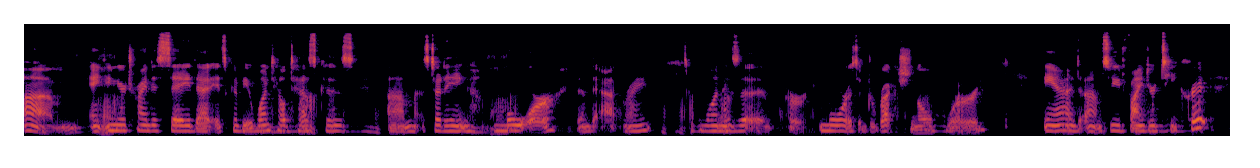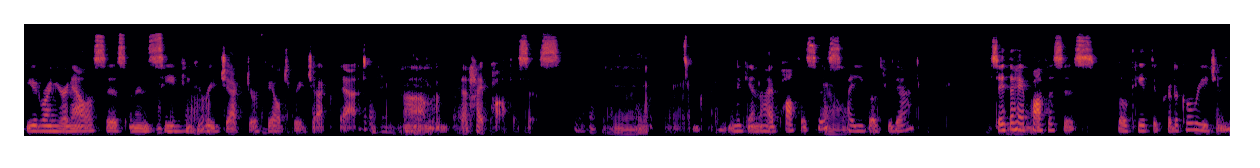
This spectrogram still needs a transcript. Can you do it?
Um, and, and, you're trying to say that it's going to be a one-tailed test because um, studying more than that, right? One is a, or more is a directional word. And um, so you'd find your T-crit, you'd run your analysis, and then see if you could reject or fail to reject that, um, that hypothesis. And again, the hypothesis, how you go through that. State the mm-hmm. hypothesis, locate the critical region,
